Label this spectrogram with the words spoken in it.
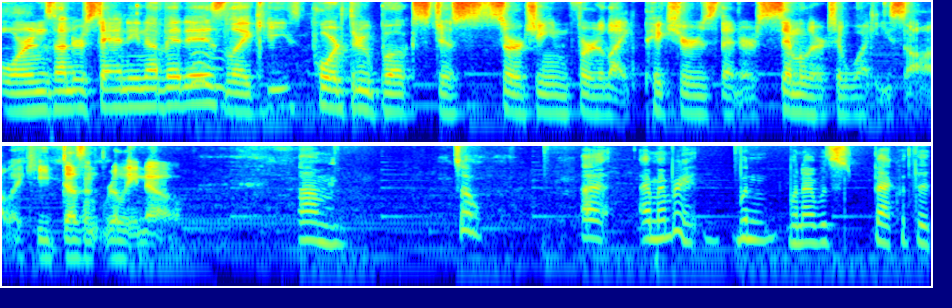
Orrin's understanding of it is. Like he's poured through books just searching for like pictures that are similar to what he saw. Like he doesn't really know. Um, so, uh, I remember when when I was back with the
